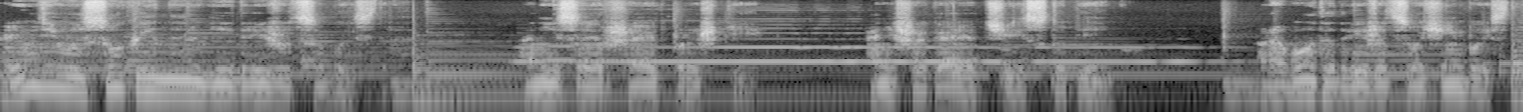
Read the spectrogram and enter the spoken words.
Люди высокой энергии движутся быстро – они совершают прыжки. Они шагают через ступеньку. Работа движется очень быстро.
